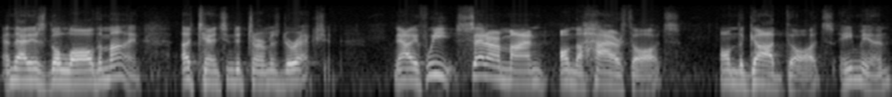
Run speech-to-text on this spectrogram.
and that is the law of the mind. Attention determines direction. Now, if we set our mind on the higher thoughts, on the God thoughts, amen,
